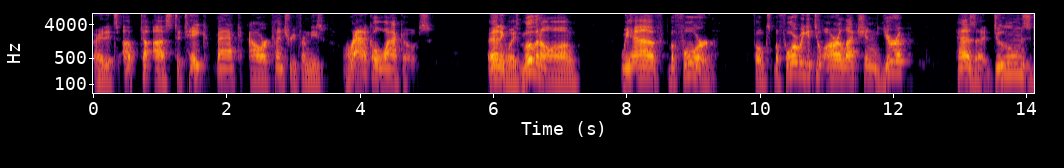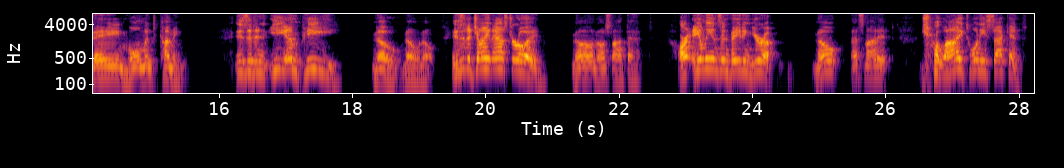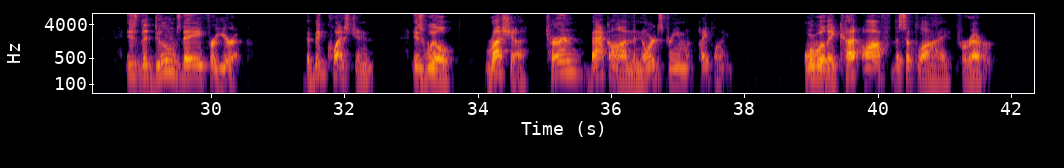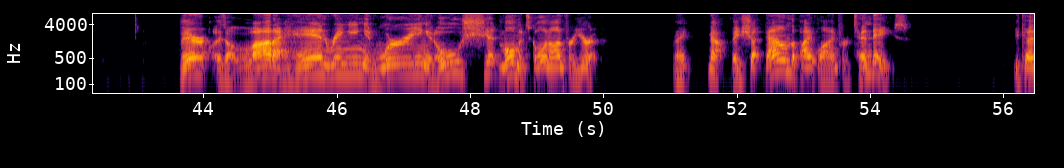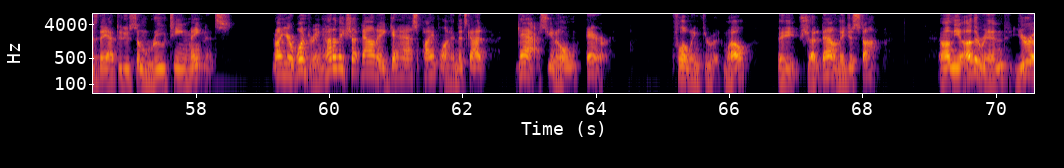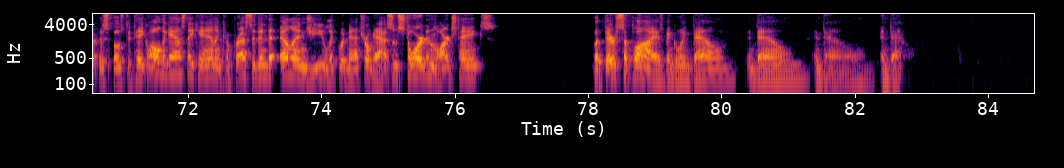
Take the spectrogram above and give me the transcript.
right, it's up to us to take back our country from these radical wackos. Anyways, moving along, we have before, folks, before we get to our election, Europe has a doomsday moment coming. Is it an EMP? No, no, no. Is it a giant asteroid? No, no, it's not that. Are aliens invading Europe? No, that's not it. July 22nd is the doomsday for Europe. The big question is will Russia turn back on the Nord Stream pipeline? Or will they cut off the supply forever? There is a lot of hand wringing and worrying and oh shit moments going on for Europe. Right now, they shut down the pipeline for 10 days because they have to do some routine maintenance. Now you're wondering, how do they shut down a gas pipeline that's got gas, you know, air flowing through it? Well, they shut it down, they just stop. On the other end, Europe is supposed to take all the gas they can and compress it into LNG, liquid natural gas, and store it in large tanks. But their supply has been going down and down and down and down.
